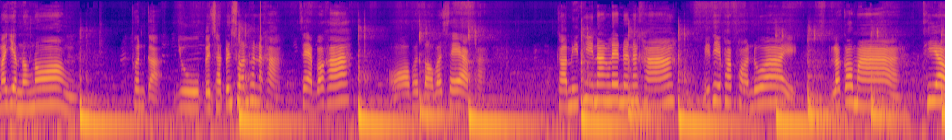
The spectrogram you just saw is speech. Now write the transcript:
มาเยี่ยมน้องๆ เพิ่อนกะอยู่เป็นสัดเป็นส่วนเพิ่อนนะคะแซ่บบ่คะอ๋อเพิ่อนตอบว่าแซ่บค่ะ ค่ะมีที่นั่งเล่นด้วยนะคะ มีที่พักผ่อนด้วย แล้วก็มาเที่ยว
